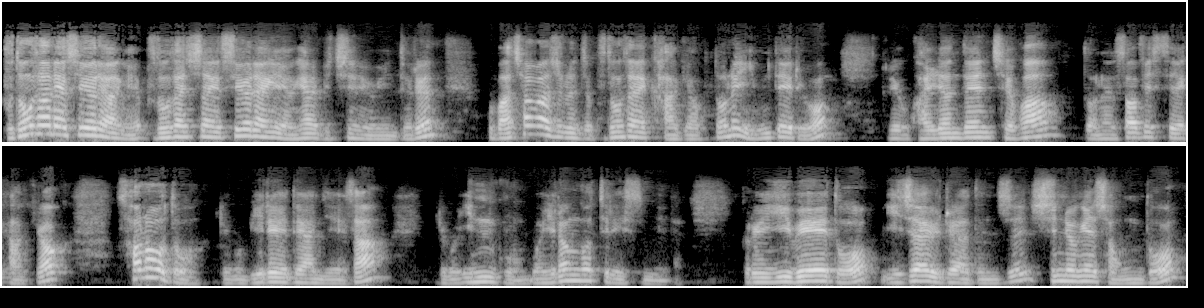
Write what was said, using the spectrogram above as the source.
부동산의 수요량에 부동산 시장의 수요량에 영향을 미치는 요인들은 뭐 마찬가지로 이제 부동산의 가격 또는 임대료 그리고 관련된 재화 또는 서비스의 가격, 선호도 그리고 미래에 대한 예상 그리고 인구 뭐 이런 것들이 있습니다. 그리고 이 외에도 이자율이라든지 신용의 정도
